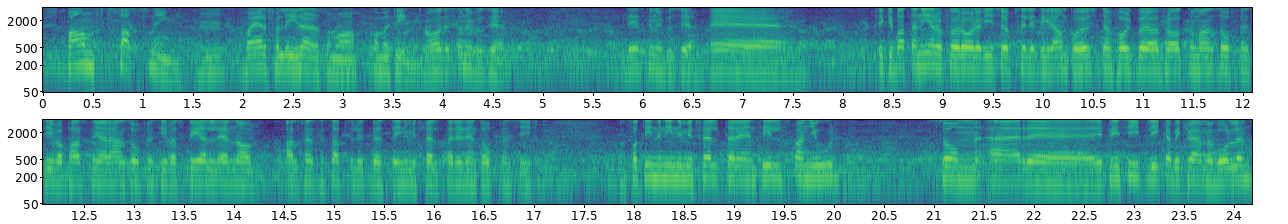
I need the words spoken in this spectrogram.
Spansk satsning. Mm. Vad är det för lirare som har kommit in? Ja, det ska ni få se. Det ska ni få se. Eh, tycker Batanero förra året visade upp sig lite grann på hösten. Folk började prata om hans offensiva passningar, hans offensiva spel. En av allsvenskans absolut bästa innermittfältare rent offensivt. Har fått in en innermittfältare, en till spanjor som är eh, i princip lika bekväm med bollen.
